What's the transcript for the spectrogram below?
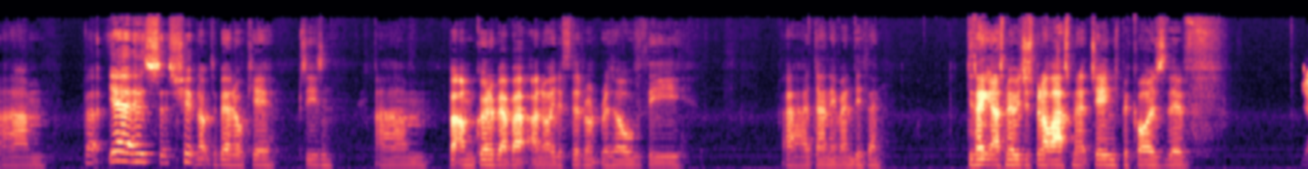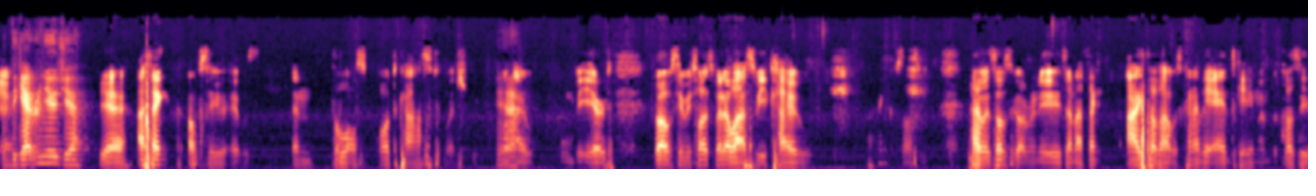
Um, but yeah, it's, it's shaping up to be an okay season. Um, but I'm going to be a bit annoyed if they don't resolve the uh, Danny Mindy thing. Do you think that's maybe just been a last minute change because they've Yeah. did they get renewed? Yeah, Yeah, I think obviously it was in the last podcast, which yeah, now won't be aired. But obviously we talked about it last week how I think it was last week how it's also got renewed, and I think I thought that was kind of the end game, and because they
